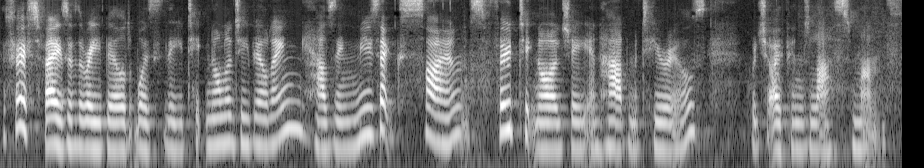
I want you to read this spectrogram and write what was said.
The first phase of the rebuild was the technology building, housing music, science, food technology, and hard materials which opened last month.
